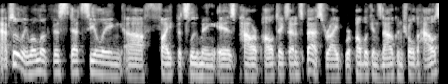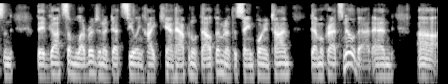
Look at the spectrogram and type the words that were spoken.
Absolutely. Well, look, this debt ceiling uh, fight that's looming is power politics at its best, right? Republicans now control the House and they've got some leverage, and a debt ceiling hike can't happen without them. And at the same point in time, Democrats know that. And uh,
